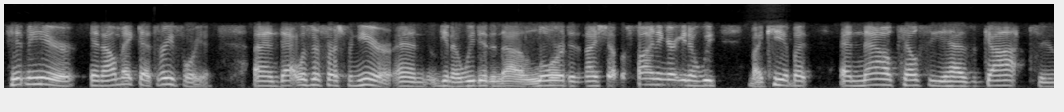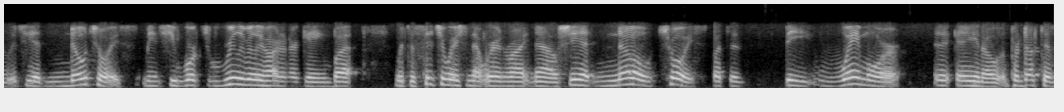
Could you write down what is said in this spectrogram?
hit me here, and I'll make that three for you. And that was her freshman year. And you know, we did a uh, Laura did a nice job of finding her. You know, we Mykea, but and now Kelsey has got to. She had no choice. I mean, she worked really, really hard on her game, but with the situation that we're in right now, she had no choice but to be way more, uh, you know, productive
